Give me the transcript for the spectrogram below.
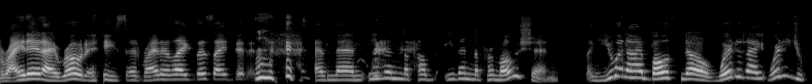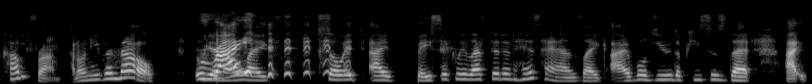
write it, I wrote it. He said write it like this, I did it and then even the pub even the promotion like you and i both know where did i where did you come from i don't even know you know right? like so it i basically left it in his hands like i will do the pieces that i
